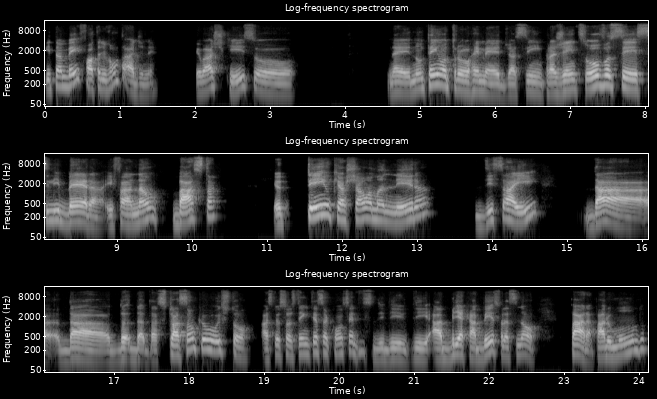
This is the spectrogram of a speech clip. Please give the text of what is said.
E também falta de vontade, né? Eu acho que isso Né? Não tem outro remédio assim para gente. Ou você se libera e fala não, basta. Eu tenho que achar uma maneira de sair da, da, da, da, situação que eu estou. As pessoas têm que ter essa consciência de, de, de abrir a cabeça e falar assim, não, para, para o mundo,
